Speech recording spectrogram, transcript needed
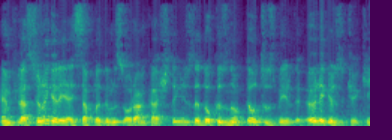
enflasyona göre hesapladığımız oran kaçtı? %9.31'di. Öyle gözüküyor ki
